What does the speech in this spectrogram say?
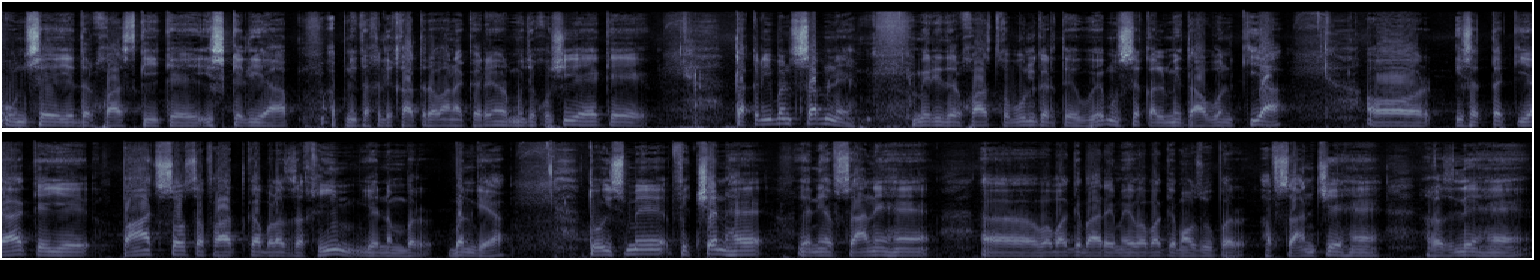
उनसे ये दरख्वास्त की कि इसके लिए आप अपनी तख्लीक़ात रवाना करें। और मुझे खुशी है कि तकरीबन सबने मेरी दरख्वास्त कबूल करते हुए मुझसे कलमी ताउन किया और इस हद तक किया कि ये 500 सफ़ात का बड़ा ज़ख़ीम ये नंबर बन गया। तो इसमें फ़िक्शन है यानी अफसाने हैं वबा के बारे में वबा के मौजू पर अफसानचे हैं गज़लें हैं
